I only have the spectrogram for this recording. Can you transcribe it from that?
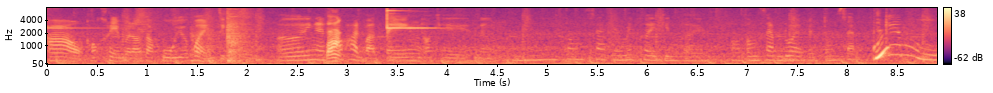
ข้าวเขาเคลมไปแล้วแต่ปูเยอะกว่าจริงๆ เออ นี่ไงข้าวผัดบาเต็ง โอเคหนึ่งต้มแซ่บยังไม่เคยกินเลย เอาต้มแซ่บด้วยเป็นต้มแซ่บแก้มหมู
